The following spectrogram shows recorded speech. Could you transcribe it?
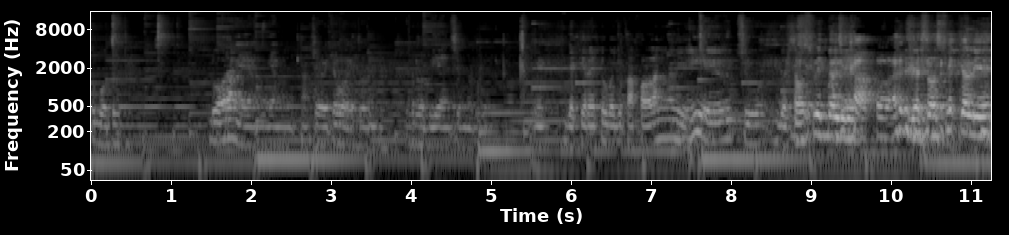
itu bodoh tuh. dua orang ya yang yang cewek cowok itu berlebihan sih menurut nih dia kira itu baju kapelan kali ya. Iya lucu. Biar so sweet kali ya. biar so sweet kali ya.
